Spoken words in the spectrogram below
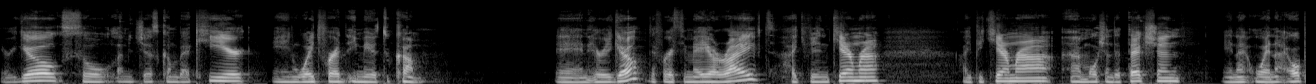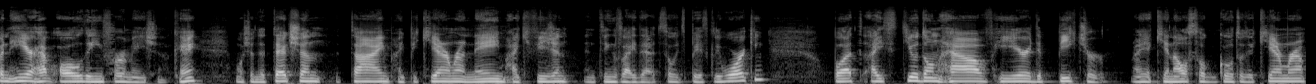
Here we go. So let me just come back here and wait for the email to come. And here we go. The first email arrived. Hikvision camera, IP camera, uh, motion detection. And I, when I open here, I have all the information, okay? Motion detection, the time, IP camera, name, Hikvision, and things like that. So it's basically working, but I still don't have here the picture, right? I can also go to the camera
